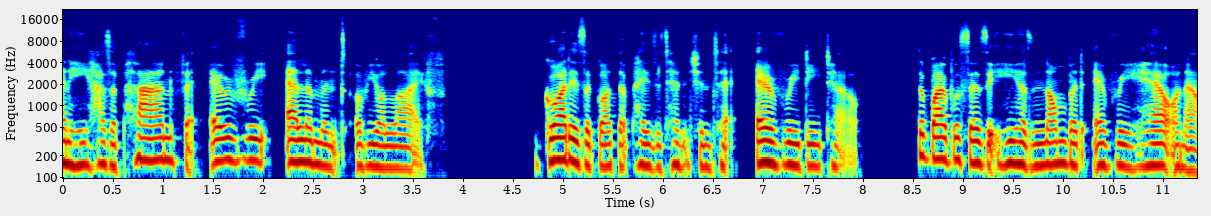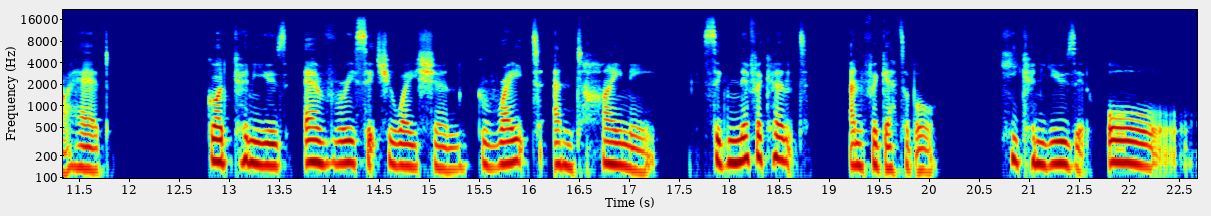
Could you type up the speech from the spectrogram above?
and He has a plan for every element of your life. God is a God that pays attention to every detail. The Bible says that He has numbered every hair on our head. God can use every situation, great and tiny, significant and forgettable. He can use it all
